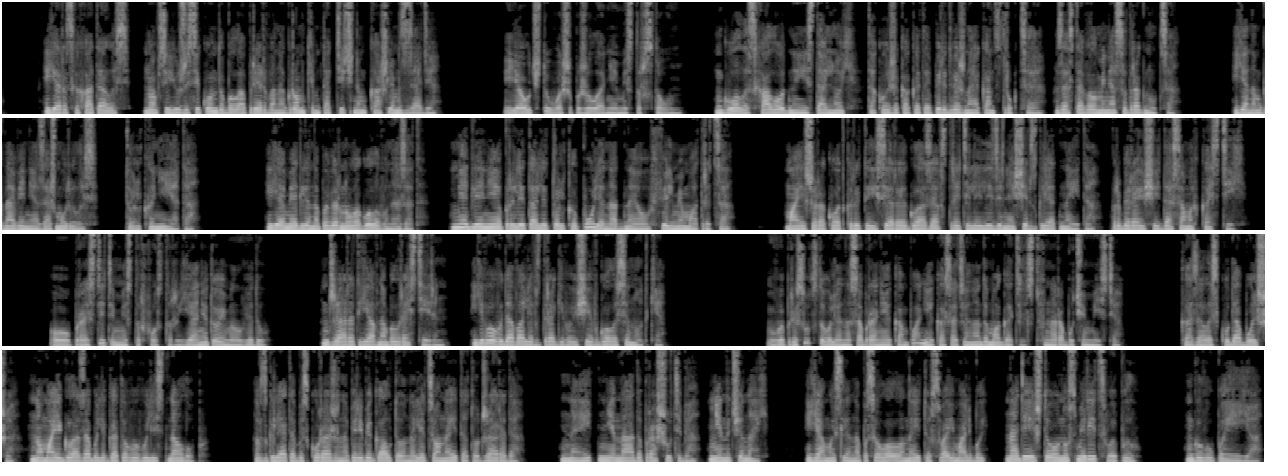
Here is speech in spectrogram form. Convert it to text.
Я расхохоталась, но в сию же секунду была прервана громким тактичным кашлем сзади. «Я учту ваши пожелания, мистер Стоун», Голос холодный и стальной, такой же, как эта передвижная конструкция, заставил меня содрогнуться. Я на мгновение зажмурилась. Только не это. Я медленно повернула голову назад. Медленнее пролетали только пули над Нео в фильме «Матрица». Мои широко открытые серые глаза встретили леденящий взгляд Нейта, пробирающий до самых костей. «О, простите, мистер Фостер, я не то имел в виду». Джаред явно был растерян. Его выдавали вздрагивающие в голосе нотки. «Вы присутствовали на собрании компании касательно домогательств на рабочем месте?» Казалось, куда больше, но мои глаза были готовы вылезть на лоб. Взгляд обескураженно перебегал то на лицо Нейта, то Джареда. «Нейт, не надо, прошу тебя, не начинай». Я мысленно посылала Нейту свои мольбы, надеясь, что он усмирит свой пыл. Глупая я.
